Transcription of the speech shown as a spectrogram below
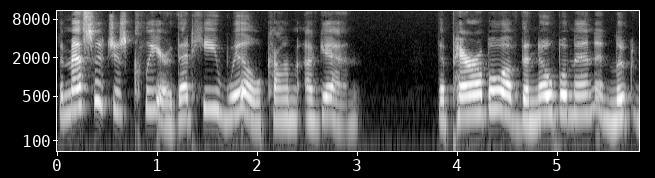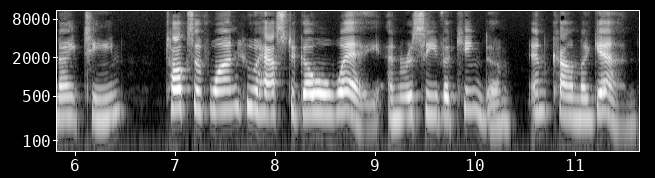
the message is clear that he will come again. The parable of the nobleman in Luke 19 talks of one who has to go away and receive a kingdom and come again.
